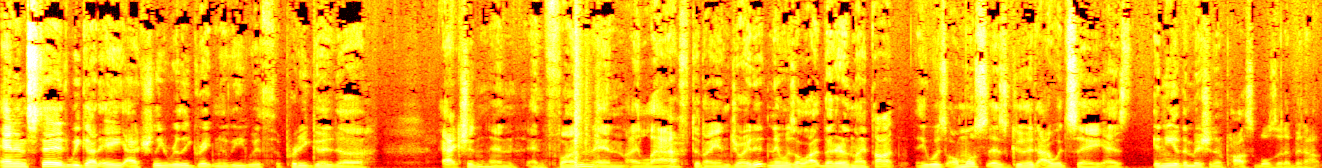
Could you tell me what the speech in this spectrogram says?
And instead, we got a actually really great movie with a pretty good uh, action and, and fun. And I laughed and I enjoyed it. And it was a lot better than I thought. It was almost as good, I would say, as any of the Mission Impossibles that have been out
